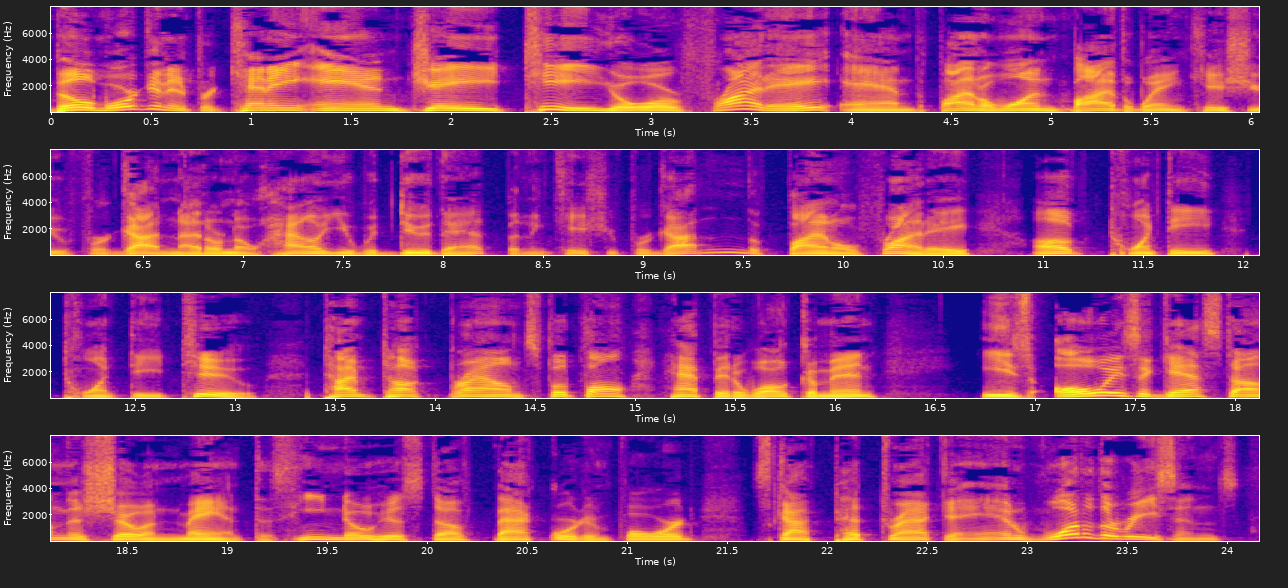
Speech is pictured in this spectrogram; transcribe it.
Bill Morgan in for Kenny and JT, your Friday, and the final one, by the way, in case you've forgotten, I don't know how you would do that, but in case you've forgotten, the final Friday of 2022. Time to talk Browns football. Happy to welcome in. He's always a guest on this show, and man, does he know his stuff backward and forward. Scott Petrak, and one of the reasons –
